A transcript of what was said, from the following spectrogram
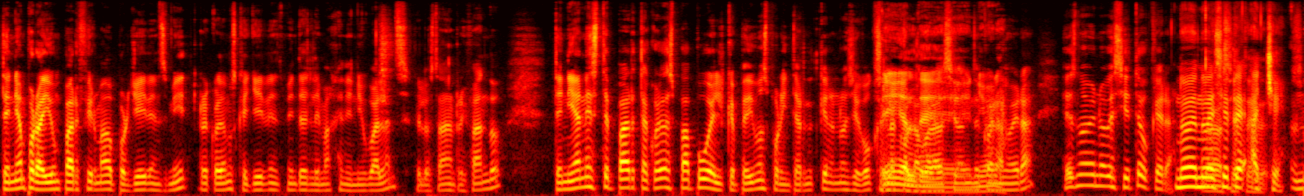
Tenían por ahí un par firmado por Jaden Smith. Recordemos que Jaden Smith es la imagen de New Balance, que lo estaban rifando. Tenían este par, ¿te acuerdas, Papu? El que pedimos por internet que no nos llegó, que Sí, es la de colaboración de, con Era. ¿Es 997 o qué era? 997H. Un Sí.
